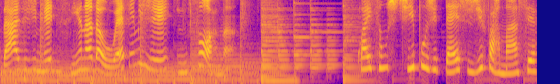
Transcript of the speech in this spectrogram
Faculdade de Medicina da UFMG informa. Quais são os tipos de testes de farmácia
